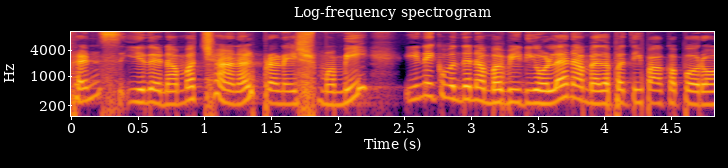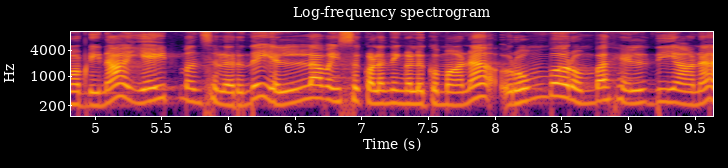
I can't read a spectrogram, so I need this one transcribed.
ஃப்ரெண்ட்ஸ் இது நம்ம சேனல் பிரணேஷ் மம்மி. இன்றைக்கி வந்து நம்ம வீடியோவில் நம்ம எதை பற்றி பார்க்க போகிறோம் அப்படின்னா எயிட் மந்த்ஸ்லேருந்து எல்லா வயசு குழந்தைங்களுக்குமான ரொம்ப ரொம்ப ஹெல்த்தியான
